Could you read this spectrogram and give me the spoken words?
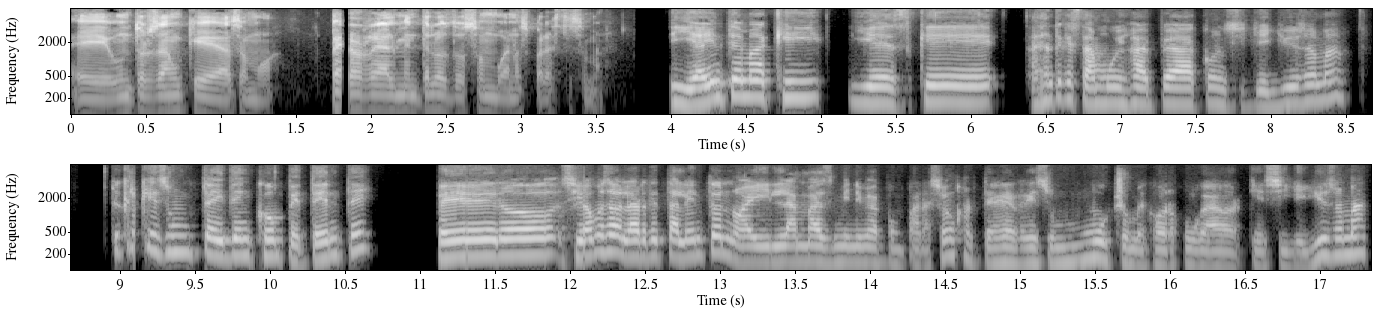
eh, un touchdown que a Samoa. Pero realmente los dos son buenos para esta semana. Y hay un tema aquí y es que hay gente que está muy hypeada con CJ Usama. Yo creo que es un tight end competente, pero si vamos a hablar de talento, no hay la más mínima comparación. Hunter Henry es un mucho mejor jugador que CJ Usama.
